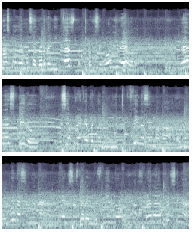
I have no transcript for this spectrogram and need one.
más podemos saber de Nita hasta el próximo video. Me despido. Como siempre, que tengan un bonito fin de semana, una muy buena semana y nos estaremos viendo. Hasta la próxima.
